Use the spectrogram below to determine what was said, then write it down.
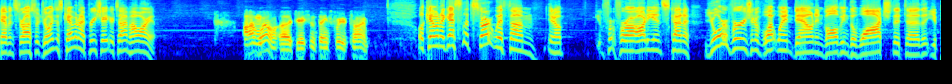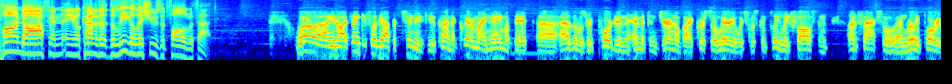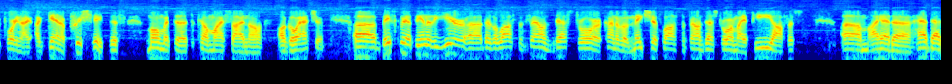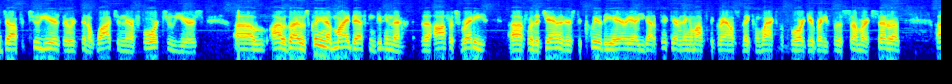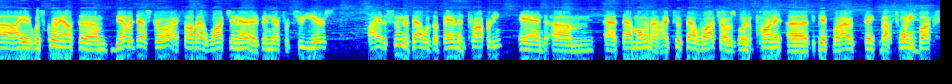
Kevin Strasser joins us. Kevin, I appreciate your time. How are you? I'm well, uh, Jason. Thanks for your time. Well, Kevin, I guess let's start with um, you know, for, for our audience, kind of your version of what went down involving the watch that uh, that you pawned off, and you know, kind of the, the legal issues that followed with that. Well, uh, you know, I thank you for the opportunity to kind of clear my name a bit, uh, as it was reported in the Edmonton Journal by Chris O'Leary, which was completely false and unfactual and really poor reporting. I again appreciate this moment to, to tell my side, and I'll I'll go at you. Uh, basically, at the end of the year, uh, there's a lost and found desk drawer, kind of a makeshift lost and found desk drawer in my PE office. Um, I had uh, had that job for two years. There had been a watch in there for two years. Uh, I was I was cleaning up my desk and getting the the office ready uh, for the janitors to clear the area. You got to pick everything up off the ground so they can wax the floor, get ready for the summer, etc. Uh, I was clearing out the um, the other desk drawer. I saw that watch in there that had been there for two years. I had assumed that that was abandoned property, and um, at that moment, I, I took that watch. I was going to pawn it uh, to get what I would think about 20 bucks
